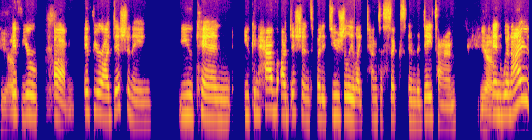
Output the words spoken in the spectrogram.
yeah. if you're um, if you're auditioning, you can you can have auditions but it's usually like 10 to 6 in the daytime. Yeah. And when i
